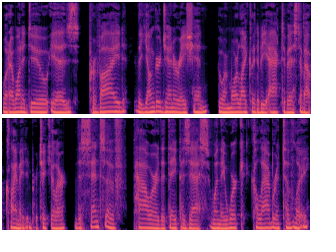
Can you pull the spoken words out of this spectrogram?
what I want to do is provide the younger generation who are more likely to be activist about climate in particular, the sense of power that they possess when they work collaboratively.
